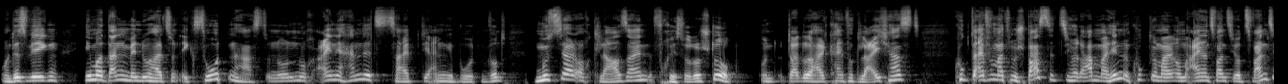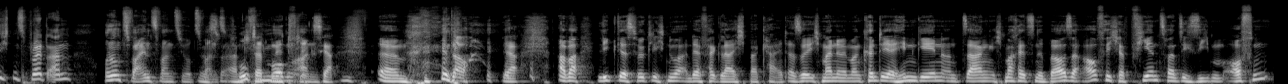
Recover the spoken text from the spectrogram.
Und deswegen, immer dann, wenn du halt so einen Exoten hast und nur noch eine Handelszeit dir angeboten wird, muss dir halt auch klar sein, friss oder stirb. Und da du halt keinen Vergleich hast, guck dir einfach mal zum Spaß, setz dich heute Abend mal hin und guck dir mal um 21.20 Uhr den Spread an und um 22.20 Uhr. Ruf ihn morgen Netflix, an. Ja. Ähm, genau. ja, aber liegt das wirklich nur an der Vergleichbarkeit? Also ich meine, man könnte ja hingehen und sagen, ich mache jetzt eine Börse auf, ich habe 24-7 offen,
